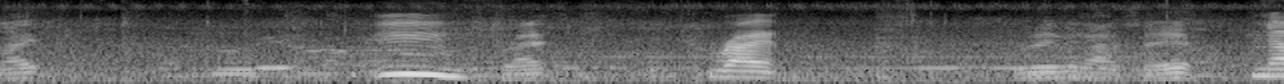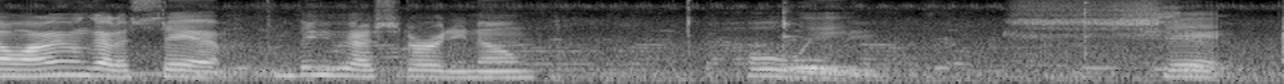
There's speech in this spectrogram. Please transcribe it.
Right? Mmm. Right? Right. You even gotta say it. No, I don't even gotta say it. I think you guys should already know. Holy, shit.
